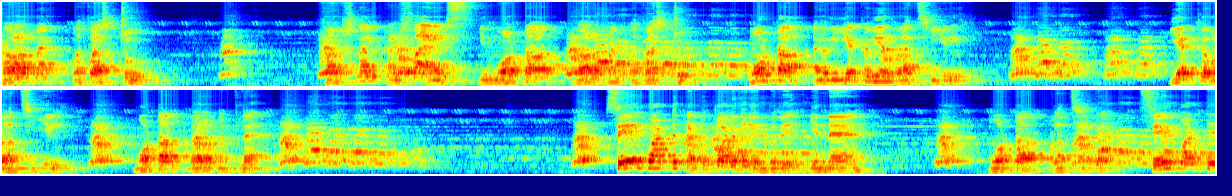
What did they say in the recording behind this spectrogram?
development refers to functional constraints in motor development refers to motor அல்லது இயக்கவியல் வளர்ச்சியில் இயக்க வளர்ச்சியில் மோட்டார் டெவலப்மெண்ட்ல. செயல்பாட்டு கட்டுப்பாடுகள் என்பது என்ன? மோட்டார் வளர்ச்சியில செயல்பாட்டு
